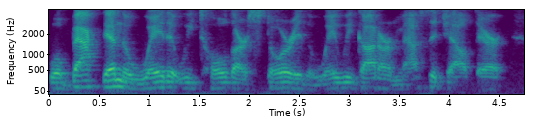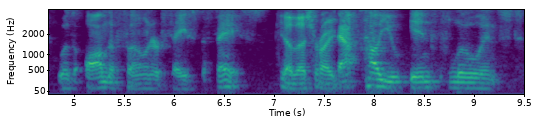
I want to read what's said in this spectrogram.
Well, back then, the way that we told our story, the way we got our message out there was on the phone or face to face. Yeah, that's right. That's how you influenced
